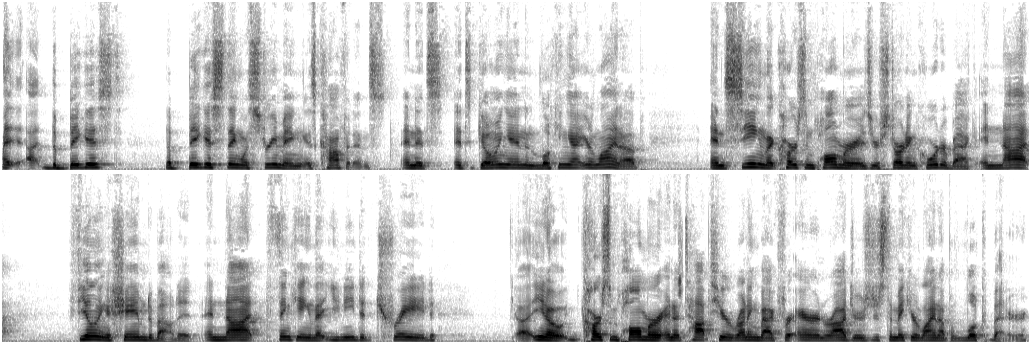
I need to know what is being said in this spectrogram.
I, I, the biggest the biggest thing with streaming is confidence, and it's it's going in and looking at your lineup and seeing that Carson Palmer is your starting quarterback and not feeling ashamed about it and not thinking that you need to trade uh, you know Carson Palmer and a top tier running back for Aaron Rodgers just to make your lineup look better.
